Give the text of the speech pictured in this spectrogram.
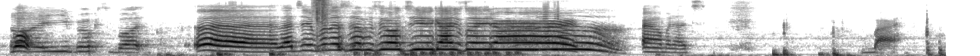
whoa. Uh, you broke his butt. Uh, that's it for this episode. See you guys later. Yeah. Oh, my nuts. Bye.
